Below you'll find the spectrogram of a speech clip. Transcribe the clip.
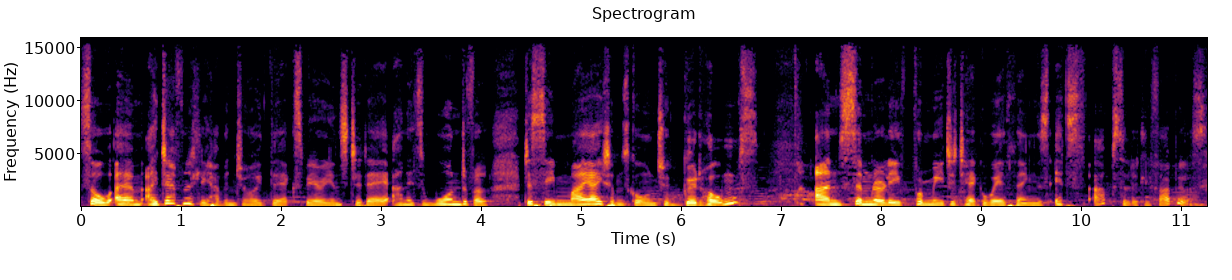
So um, I definitely have enjoyed the experience today, and it's wonderful to see my items going to good homes, and similarly for me to take away things. It's absolutely fabulous.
